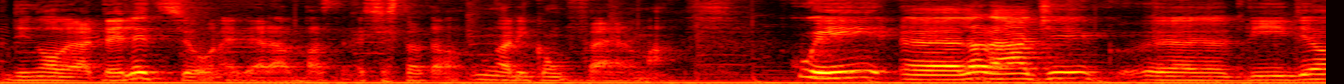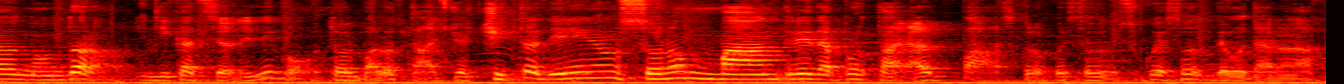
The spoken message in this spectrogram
di nuovo ad elezione ed era c'è stata una riconferma Qui eh, la Raggi eh, video non darò indicazioni di voto al ballottaggio. I cittadini non sono mandri da portare al pascolo. Questo, su questo devo dare, una,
